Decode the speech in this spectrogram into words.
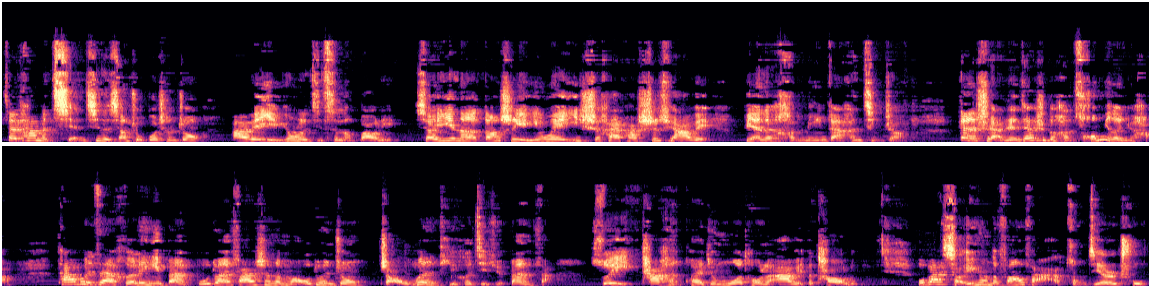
在他们前期的相处过程中，阿伟也用了几次冷暴力。小一呢当时也因为一时害怕失去阿伟，变得很敏感很紧张，但是啊，人家是个很聪明的女孩。他会在和另一半不断发生的矛盾中找问题和解决办法，所以他很快就摸透了阿伟的套路。我把小叶用的方法总结而出，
